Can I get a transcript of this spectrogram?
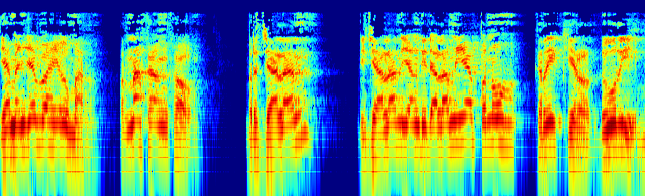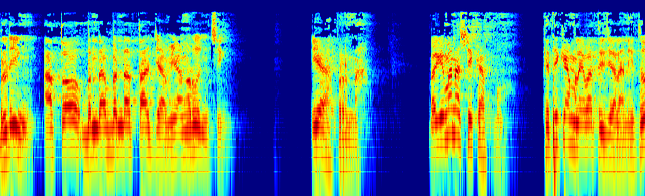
Dia menjawab Umar, pernahkah engkau berjalan di jalan yang di dalamnya penuh kerikil, duri, beling, atau benda-benda tajam yang runcing? Iya, pernah. Bagaimana sikapmu? Ketika melewati jalan itu,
